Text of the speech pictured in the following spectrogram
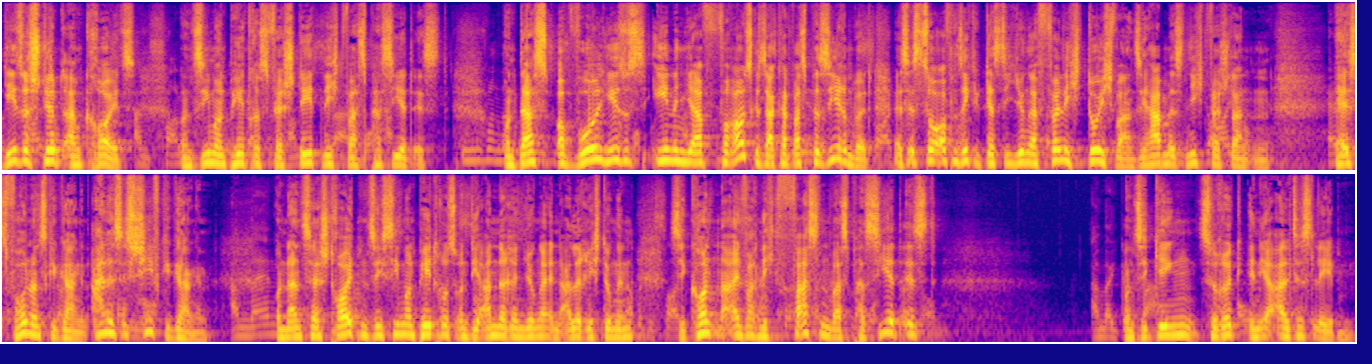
Jesus stirbt am Kreuz und Simon Petrus versteht nicht, was passiert ist. Und das, obwohl Jesus ihnen ja vorausgesagt hat, was passieren wird. Es ist so offensichtlich, dass die Jünger völlig durch waren. Sie haben es nicht verstanden. Er ist vor uns gegangen. Alles ist schief gegangen. Und dann zerstreuten sich Simon Petrus und die anderen Jünger in alle Richtungen. Sie konnten einfach nicht fassen, was passiert ist. Und sie gingen zurück in ihr altes Leben.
